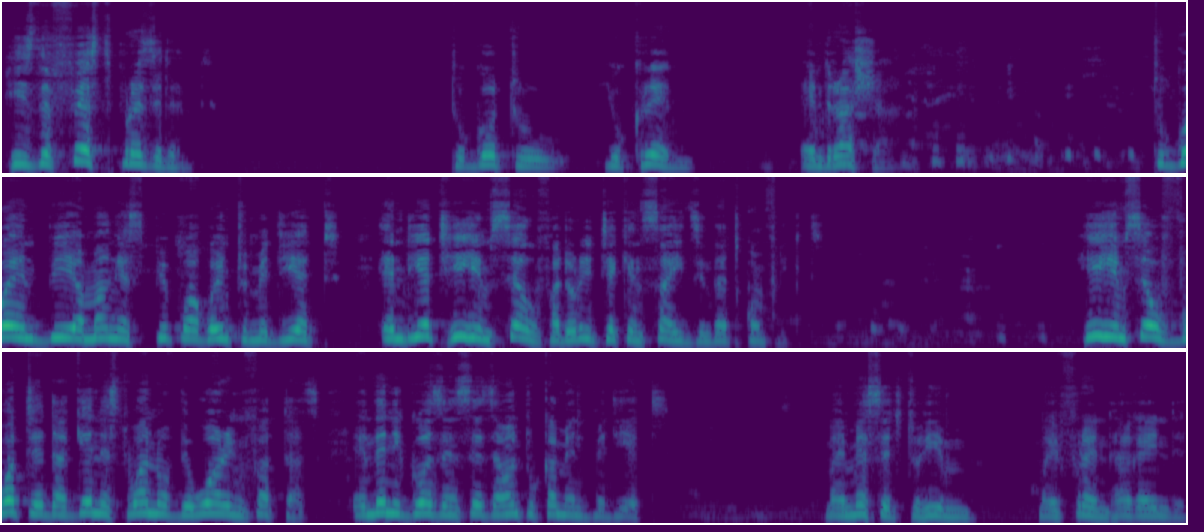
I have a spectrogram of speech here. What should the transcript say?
he's the first president to go to Ukraine and Russia to go and be among us people who are going to mediate. And yet he himself had already taken sides in that conflict. He himself voted against one of the warring factors. And then he goes and says, I want to come and mediate. My message to him, my friend Hakainde,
